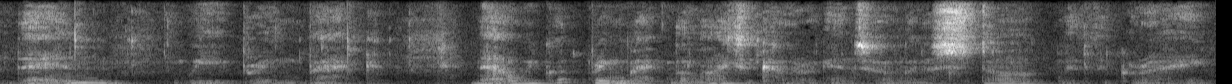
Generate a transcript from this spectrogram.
And then we bring back, now we've got to bring back the lighter colour again, so I'm going to start with the grey.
